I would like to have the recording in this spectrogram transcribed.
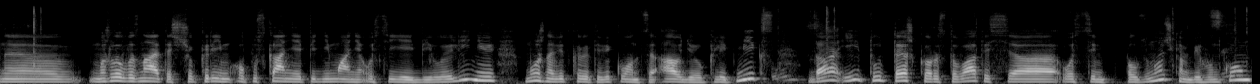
е, можливо, ви знаєте, що крім опускання і піднімання ось цією білою лінією, можна відкрити віконце Audio Clip Mix. Да, і тут теж користуватися ось цим ползуночком, бігунком,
